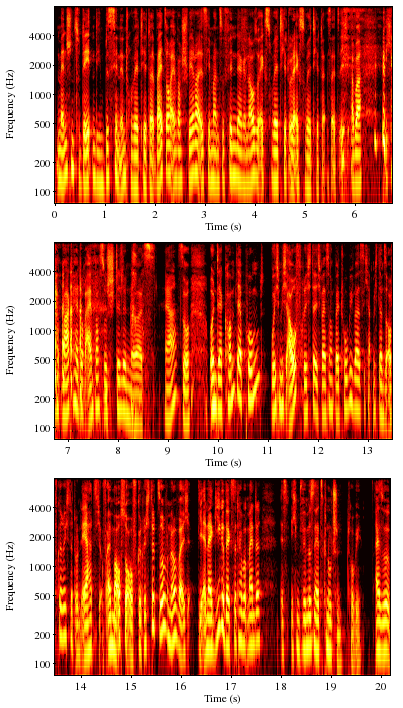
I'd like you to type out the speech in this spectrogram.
Menschen zu daten, die ein bisschen introvertierter, weil es auch einfach schwerer ist, jemanden zu finden, der genauso extrovertiert oder extrovertierter ist als ich. Aber ich hab, mag halt auch einfach so stille Nerds. Ja, so. Und da kommt der Punkt, wo ich mich aufrichte. Ich weiß noch, bei Tobi war es, ich habe mich dann so aufgerichtet und er hat sich auf einmal auch so aufgerichtet, so, ne, weil ich die Energie gewechselt habe und meinte, es, ich, wir müssen jetzt knutschen, Tobi. Also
